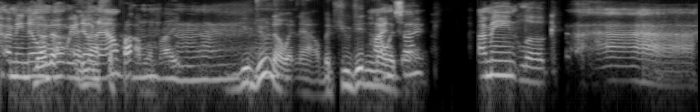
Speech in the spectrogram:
I mean, knowing no, what we and know that's the now. problem, right? you do know it now, but you didn't know Hindsight? it. Then. I mean, look, ah,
